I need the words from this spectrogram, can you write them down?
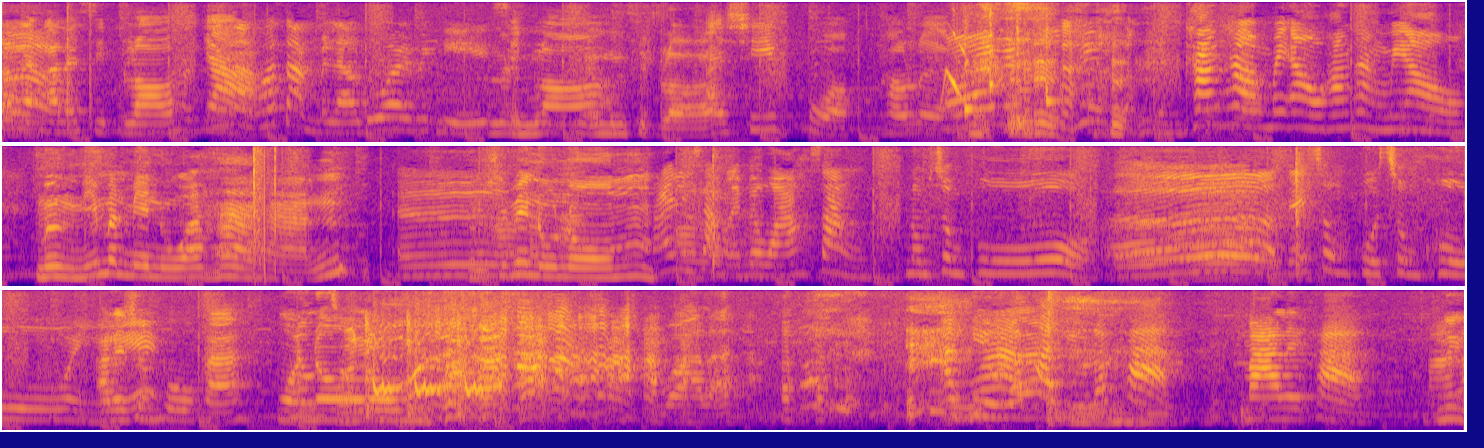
อะไรอะไรสิบล้อสักอย่างเขาจัดไปแล้วด้วยเมื่อกี้ สิบล้อในมึงสิบล้อ อาชีพผัวเขาเลย ข้างทางไม่เอาข้างทางไม่เอา มึงนี่มันเมนูอาหารเออมันไม่ใช่เมนูนม ไม่หนูสั่งอะไรไปวะสั่งนมชมพู เออ ได้ชมพูชมพูอย่างอะไรเงี้ยชมพูคะหัวนม หัวนม ว่าละอันหิวแล้วค่ะหิวแล้วค่ะ มาเลยค่ะหนึ่ง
